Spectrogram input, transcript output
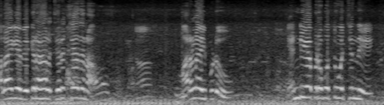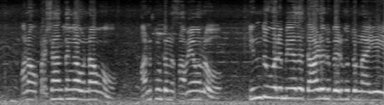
అలాగే విగ్రహాల చిరచ్ఛేదన. మరలా ఇప్పుడు ఎన్డీఏ ప్రభుత్వం వచ్చింది మనం ప్రశాంతంగా ఉన్నాము అనుకుంటున్న సమయంలో హిందువుల మీద దాడులు పెరుగుతున్నాయి.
